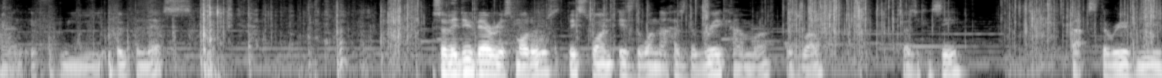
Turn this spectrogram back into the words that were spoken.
And if we open this, so they do various models. This one is the one that has the rear camera as well. So as you can see, that's the rear view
